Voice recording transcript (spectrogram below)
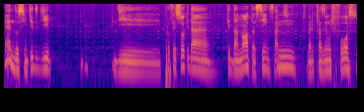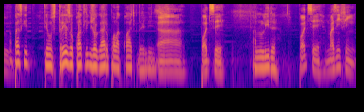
É, no sentido de, de professor que dá que dá nota assim, sabe? Hum. Tiveram que fazer um esforço. Parece que tem uns três ou quatro que jogaram polo aquático da Elise. Ah, pode ser. Ah, no Lira. Pode ser, mas enfim,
